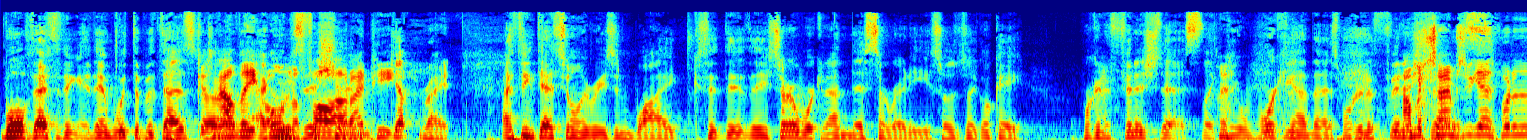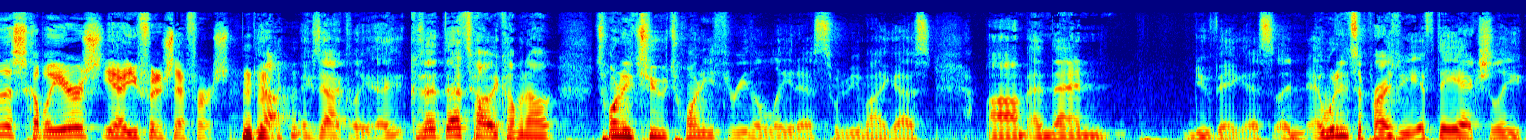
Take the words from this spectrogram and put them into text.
Well, that's the thing, and then with the Bethesda, 'Cause now they own the Fallout acquisition- IP. Yep, Right. I think that's the only reason why because they, they started working on this already. So it's like, okay, we're going to finish this. Like we're working on this. We're going to finish. How much time this. have you guys put into this? A couple of years? Yeah, you finished that first. yeah, exactly. Because that, that's how they coming out. 22, 23, the latest would be my guess. Um, and then New Vegas. And it wouldn't surprise me if they actually,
